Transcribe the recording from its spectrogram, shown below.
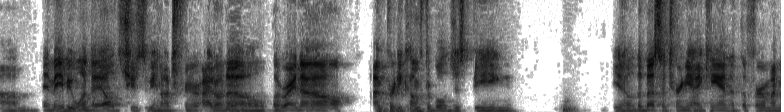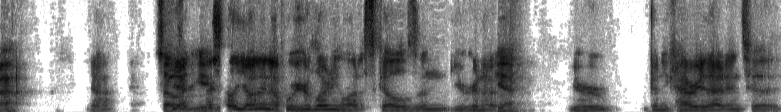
Um, and maybe one day I'll choose to be an entrepreneur. I don't know, but right now I'm pretty comfortable just being, you know, the best attorney I can at the firm I'm at. Yeah. So yeah, you're still young enough where you're learning a lot of skills, and you're gonna yeah you're gonna carry that into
